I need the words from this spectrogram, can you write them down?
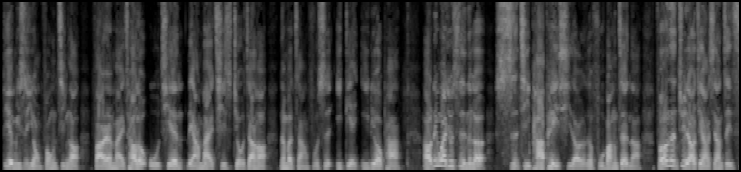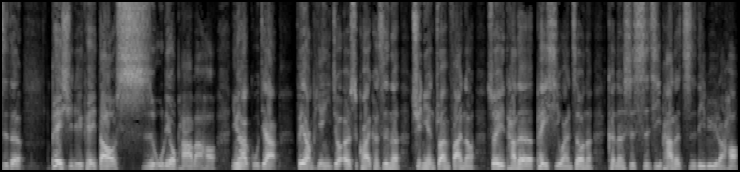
第二名是永丰金哦，法人买超了五千两百七十九张哦，那么涨幅是一点一六趴。好，另外就是那个十几趴配息的，这福邦证啊，福邦证据了解好像这次的配息率可以到十五六趴吧？哈，因为它股价。非常便宜，就二十块。可是呢，去年赚翻了，所以它的配息完之后呢，可能是十几趴的值利率了哈。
